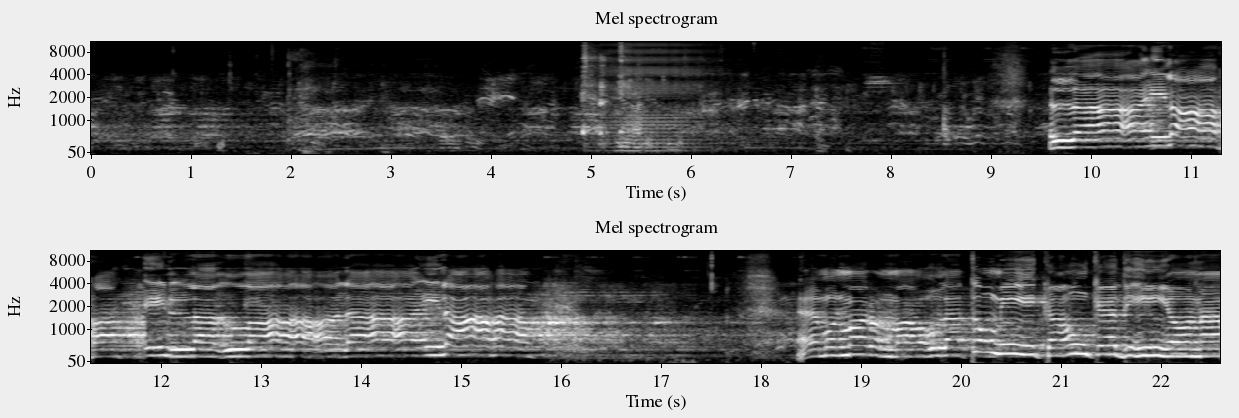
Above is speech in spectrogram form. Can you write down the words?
লা ইলাহা ইল্লাল্লাহ লা কাউকে দিও না।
